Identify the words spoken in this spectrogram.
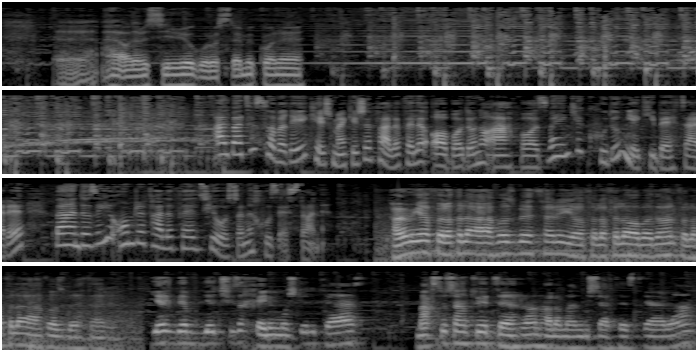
هر آدم سیری رو گرسنه می‌کنه. البته سابقه کشمکش فلافل آبادان و اهواز و اینکه کدوم یکی بهتره به اندازه عمر فلافل توی استان خوزستانه. همه میگن فلافل اهواز بهتره یا فلافل آبادان فلافل اهواز بهتره؟ یه, یه چیز خیلی مشکلی که هست مخصوصا توی تهران حالا من بیشتر تست کردم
